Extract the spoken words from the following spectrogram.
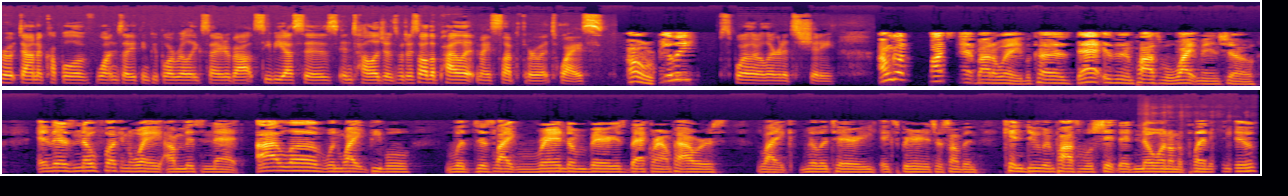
wrote down a couple of ones that I think people are really excited about. CBS's Intelligence, which I saw the pilot and I slept through it twice. Oh, really? Spoiler alert, it's shitty. I'm gonna watch that by the way because that is an impossible white man show, and there's no fucking way I'm missing that. I love when white people with just like random various background powers, like military experience or something, can do impossible shit that no one on the planet can do.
